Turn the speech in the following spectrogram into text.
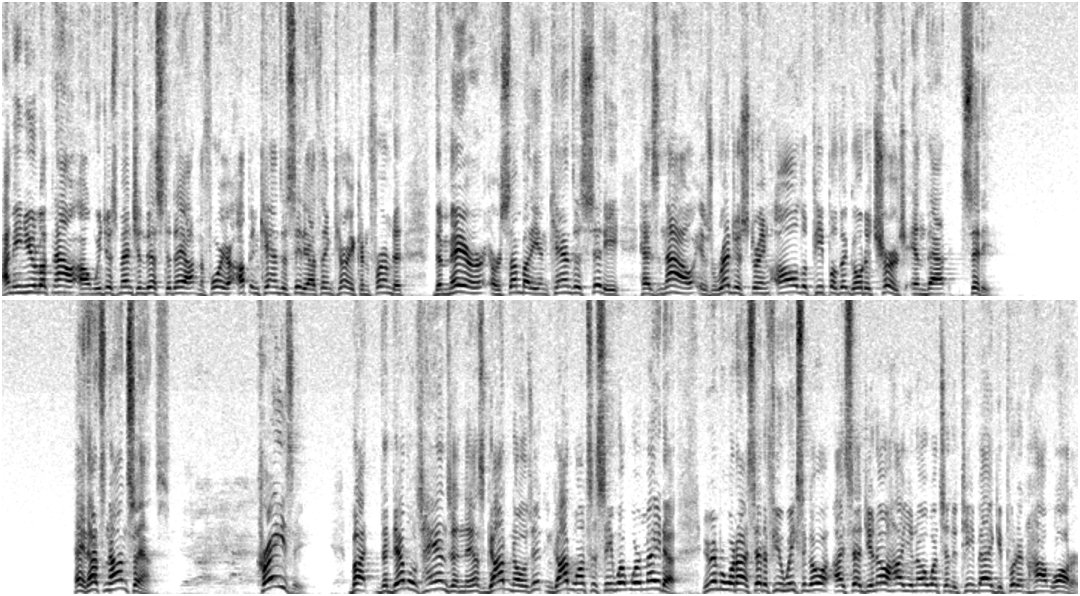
I mean, you look now, uh, we just mentioned this today out in the foyer, up in Kansas City, I think Terry confirmed it. The mayor or somebody in Kansas City has now is registering all the people that go to church in that city. Hey, that's nonsense. Crazy. But the devil's hands in this, God knows it, and God wants to see what we're made of. You remember what I said a few weeks ago? I said, you know how you know what's in a tea bag? You put it in hot water.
